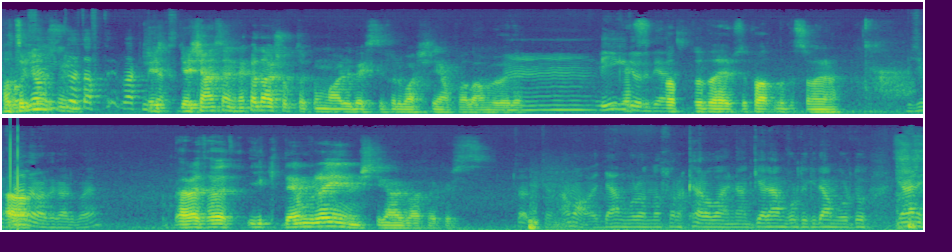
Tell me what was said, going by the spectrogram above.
Hatırlıyor musun? İlk 4 hafta Ge- bakmayacaksın. geçen sene ne kadar çok takım vardı 5-0 başlayan falan böyle. Hmm, iyi gidiyordu bir ara. Patladı, hepsi patladı sonra. Bizimkiler de vardı galiba ya. Evet evet ilk Denver'a yenilmişti galiba Packers. Tabii tabii. Ama Denver ondan sonra Carolina gelen vurdu giden vurdu. Yani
